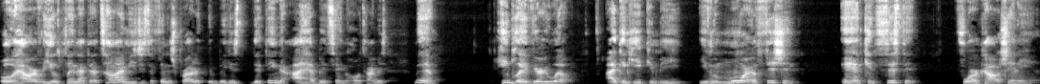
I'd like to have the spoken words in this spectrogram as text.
oh, however he was playing at that time, he's just a finished product. The biggest, the thing that I have been saying the whole time is, man, he played very well. I think he can be even more efficient and consistent for Kyle Shanahan.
